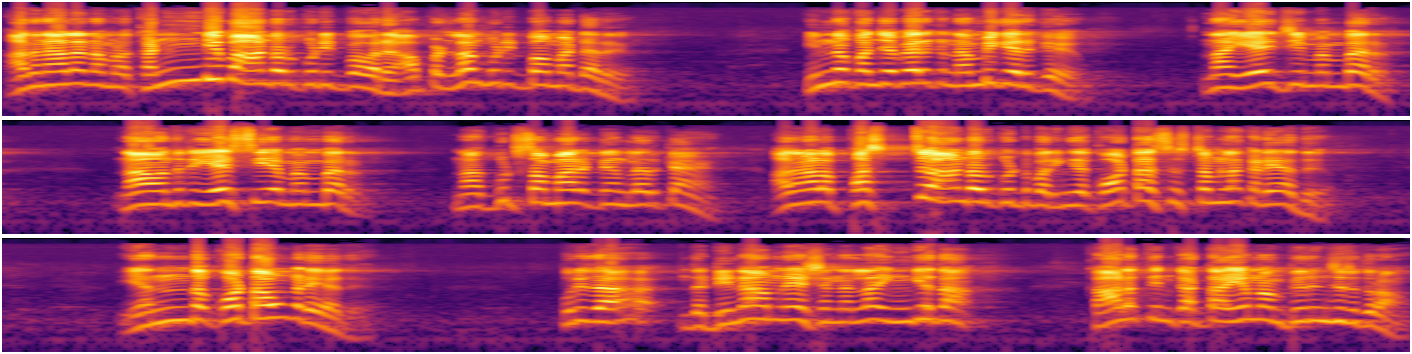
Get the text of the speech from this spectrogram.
அதனால் நம்மளை கண்டிப்பாக ஆண்டவர் கூட்டிகிட்டு போவார். அப்படிலாம் கூட்டிகிட்டு போக மாட்டார். இன்னும் கொஞ்சம் பேருக்கு நம்பிக்கை இருக்குது நான் ஏஜி மெம்பர் நான் வந்துட்டு ஏசிஏ மெம்பர் நான் குட் சமாரிட்டனில் இருக்கேன். அதனால் ஃபஸ்ட்டு ஆண்டவர் கூட்டு பாரு. இங்கே கோட்டா சிஸ்டம்லாம் கிடையாது. எந்த கோட்டாவும் கிடையாது. புரியுதா? இந்த டினாமினேஷன் எல்லாம் இங்கே தான் காலத்தின் கட்டாயம் நாம் பிரிஞ்சிருக்கிறோம்.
